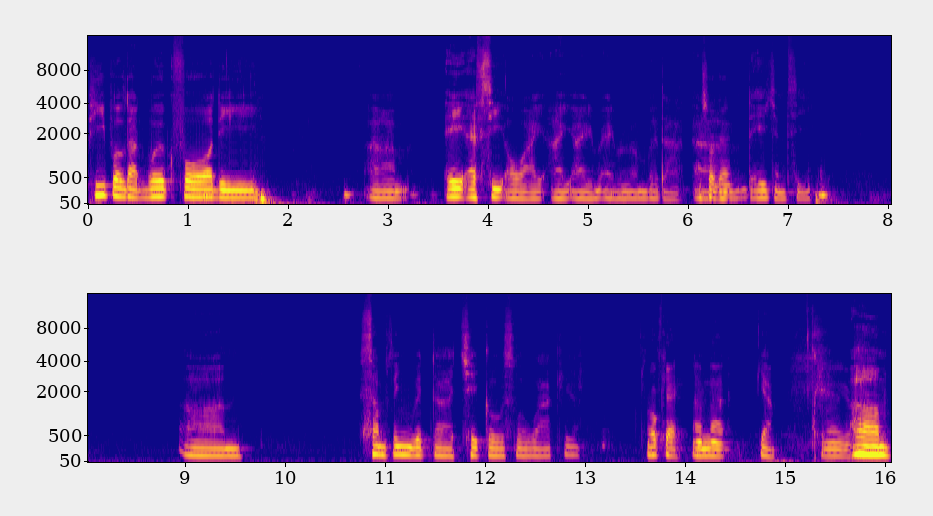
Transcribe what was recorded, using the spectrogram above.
people that work for the um, AFCO. I, I, I I remember that. It's okay. um, The agency. Um, something with uh, Czechoslovakia. Okay, I'm not. Yeah. Familiar. Um,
